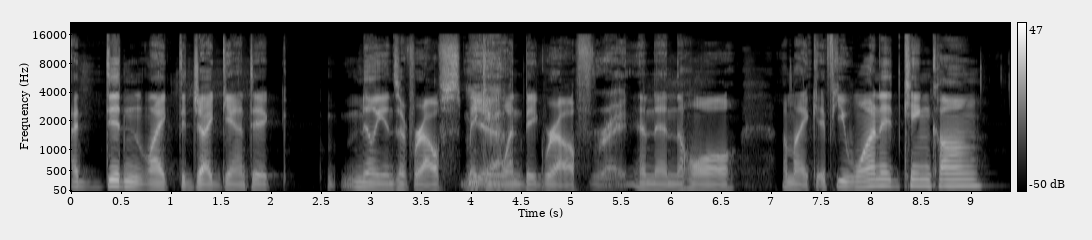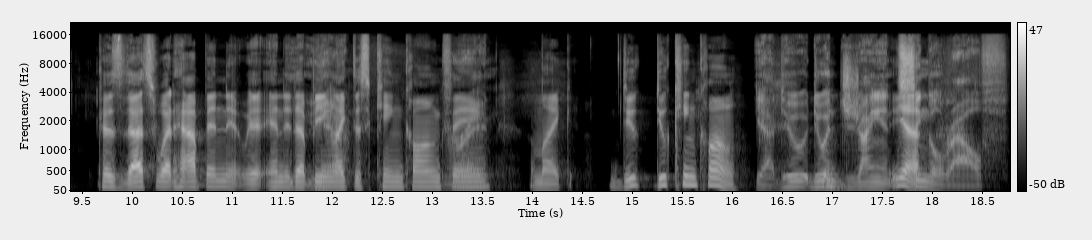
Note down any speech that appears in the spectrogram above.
I didn't like the gigantic millions of Ralphs making Yeah. one big Ralph. Right. And then the whole. I'm like, if you wanted King Kong, because that's what happened. It, it ended up being Yeah. like this King Kong thing. Right. I'm like, do do King Kong. yeah, do do a giant Yeah. single Ralph.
